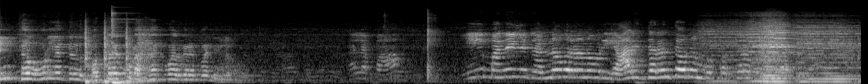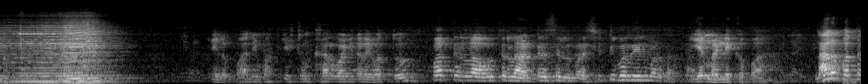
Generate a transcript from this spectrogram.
ಇಂಥ ಊರ್ಲಿದ್ದ ಪತ್ರ ಕೂಡ ಹಾಕಬಾರ್ದ್ರಪ್ಪ ನೀನು. ಅಲ್ಲಪ್ಪ ಈ ಮನೇಲಿ ನನ್ನವರನ್ನವರು ಯಾರಿದ್ದಾರಂತ ಅವ್ರು ನಮ್ಗೆ ಪತ್ರ ಇಲ್ಲಪ್ಪ ಏನಪ್ಪ ನಿಮ್ಮ ಮತ್ತೆ ಇಷ್ಟೊಂದು ಖಾರವಾಗಿದ್ದಾಳೆ ಇವತ್ತು? ಪತ್ರ ಇಲ್ಲ ಉತ್ತರ ಇಲ್ಲ ಅಡ್ರೆಸ್ ಇಲ್ಲ ಮನೆ. ಸಿಟ್ಟಿ ಬರೆದು ಏನು ಮಾಡ್ತಾರೆ? ಏನು ಮಾಡ್ಲಿಕ್ಕಪ್ಪ? ನಾನು ಪತ್ರ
